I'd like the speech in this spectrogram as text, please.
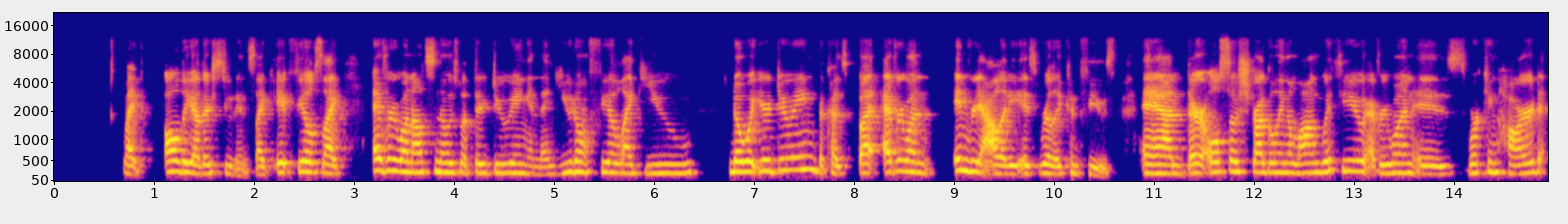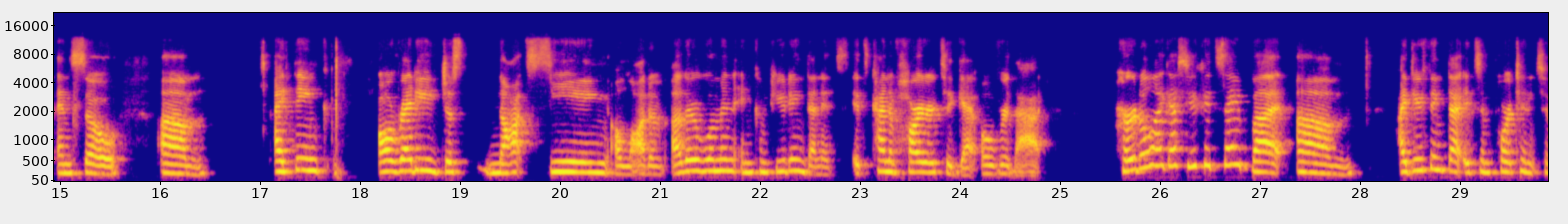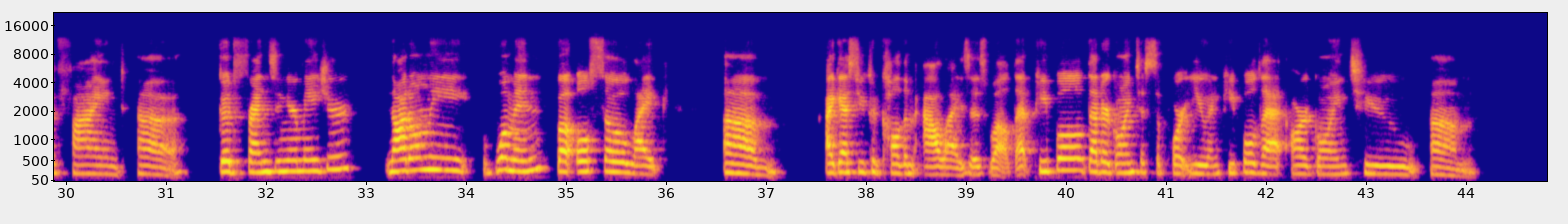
like all the other students. Like it feels like everyone else knows what they're doing and then you don't feel like you know what you're doing because but everyone in reality is really confused and they're also struggling along with you. Everyone is working hard. And so um, i think already just not seeing a lot of other women in computing then it's it's kind of harder to get over that hurdle i guess you could say. But um, i do think that it's important to find uh, good friends in your major. Not only women but also like um, I guess you could call them allies as well. That people that are going to support you and people that are going to um,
